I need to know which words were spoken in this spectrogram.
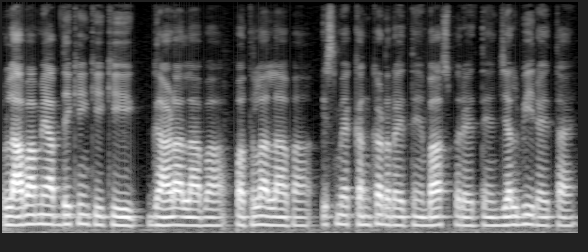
लावा में आप देखें कि कि गाढ़ा लावा, पतला लावा, इसमें कंकड़ रहते हैं, बाष्प रहते हैं, जल भी रहता है,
